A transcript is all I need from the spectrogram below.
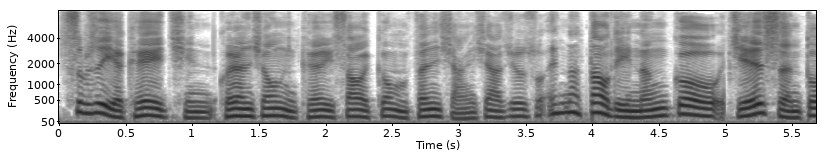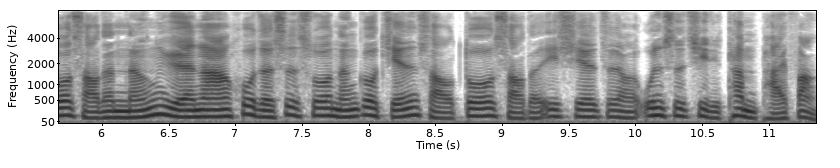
是不是也可以请奎仁兄，你可以稍微跟我们分享一下，就是说，哎，那到底能够节省多少的能源啊，或者是说能够减少多少的一些这样温室气体碳排放？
